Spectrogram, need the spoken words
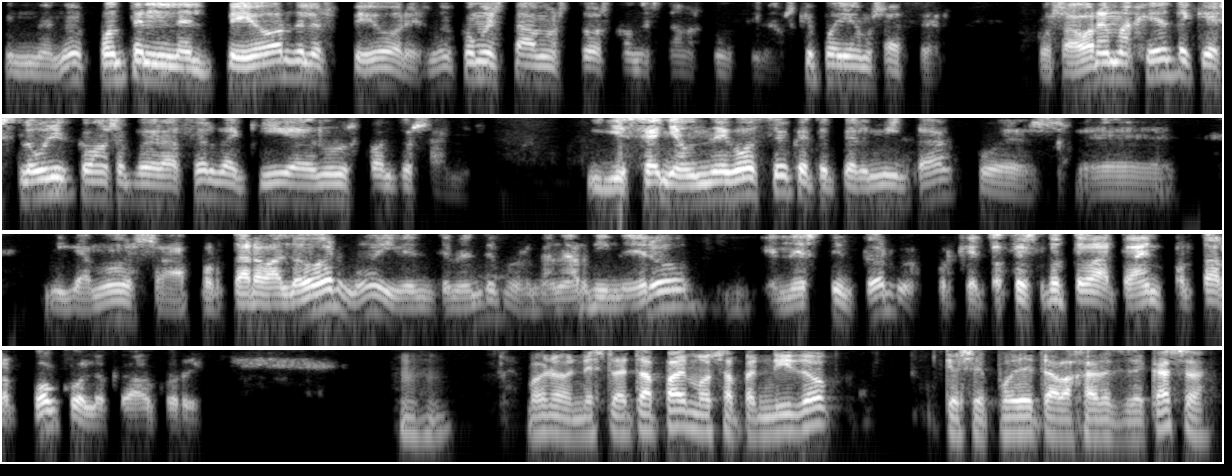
¿no? ponte en el peor de los peores, ¿no? ¿Cómo estábamos todos cuando estábamos confinados? ¿Qué podíamos hacer? Pues ahora imagínate que es lo único que vamos a poder hacer de aquí en unos cuantos años. Y diseña un negocio que te permita, pues, eh, digamos, aportar valor, ¿no? evidentemente, pues ganar dinero en este entorno, porque entonces no te va, a importar poco lo que va a ocurrir. Bueno, en esta etapa hemos aprendido que se puede trabajar desde casa,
